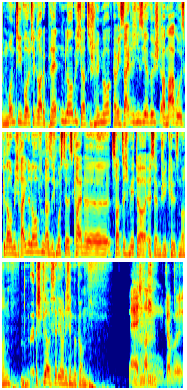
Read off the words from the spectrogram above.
Monty wollte gerade planten, glaube ich. Der hat sich schon hingehockt. Da habe ich seitlich easy erwischt. Amaru ist genau in mich reingelaufen. Also ich musste jetzt keine äh, 20 Meter SMG-Kills machen. Ich glaube, das hätte ich auch nicht hinbekommen. Ne, ich war schon, glaube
